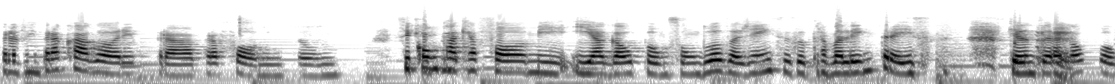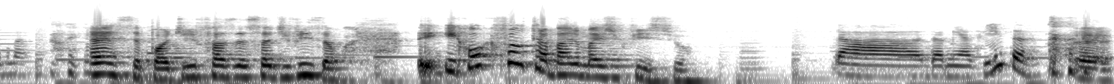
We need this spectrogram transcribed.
pra vir pra cá agora, pra, pra Fome. Então se contar que a Fome e a Galpão são duas agências, eu trabalhei em três. Que antes era é. Galpão, né? É, você pode fazer essa divisão. E, e, qual que foi o trabalho mais difícil? Da, da minha vida? É.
